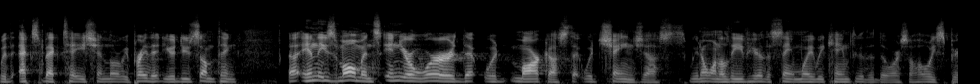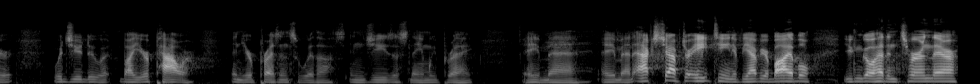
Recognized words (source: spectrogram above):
with expectation. Lord, we pray that you do something uh, in these moments in your word that would mark us, that would change us. We don't want to leave here the same way we came through the door. So, Holy Spirit, would you do it by your power and your presence with us? In Jesus' name we pray. Amen. Amen. Acts chapter 18. If you have your Bible, you can go ahead and turn there.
